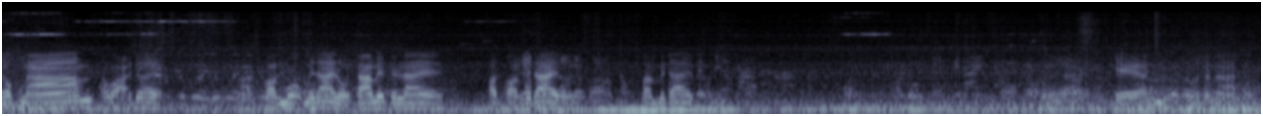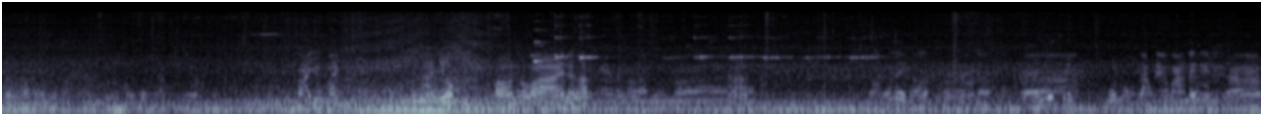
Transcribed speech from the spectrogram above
ยกน้ำถวายด้วยถอดหมวกไม่ได้หลวงตาไม่เป็นไร ถอดถอดไม่ได้ขออนุญาตถอนไม่ได้แขนโดทนาครับผมป้ายกไปอ่ายกของถวายนะครับครับวางไว้เลยครับถ่ายรูปเสร็จวนออกรับแล้ววางได้เลยนะครับ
